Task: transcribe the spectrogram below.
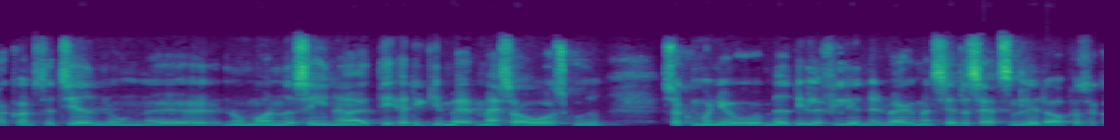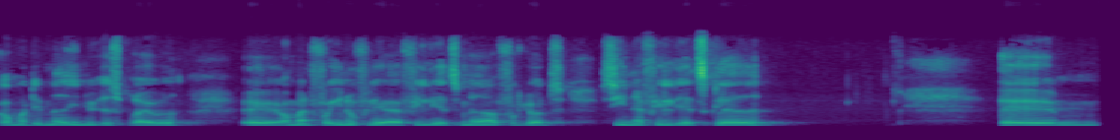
har konstateret nogle, øh, nogle måneder senere, at det her det giver masser af overskud, så kunne man jo meddele affiliate-netværket, at man sætter satsen lidt op, og så kommer det med i nyhedsbrevet, øh, og man får endnu flere affiliates med og får gjort sine affiliates glade. Øh,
